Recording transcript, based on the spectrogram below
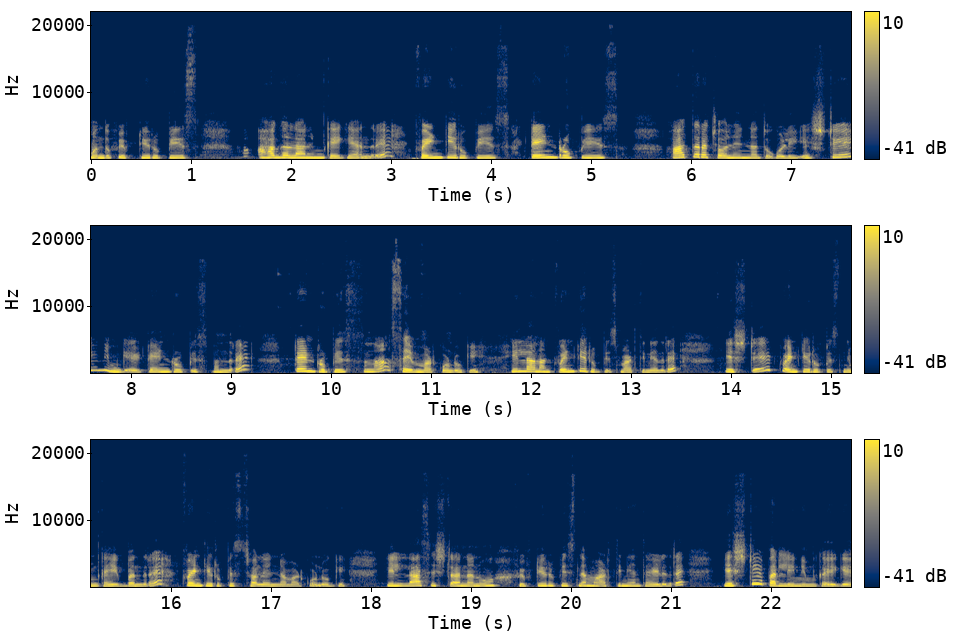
ಒಂದು ಫಿಫ್ಟಿ ರುಪೀಸ್ ಆಗಲ್ಲ ನಿಮ್ಮ ಕೈಗೆ ಅಂದರೆ ಟ್ವೆಂಟಿ ರುಪೀಸ್ ಟೆನ್ ರುಪೀಸ್ ಆ ಥರ ಚಾಲೆಂಜ್ನ ತೊಗೊಳ್ಳಿ. ಎಷ್ಟೇ ನಿಮಗೆ ಟೆನ್ ರುಪೀಸ್ ಬಂದರೆ ಟೆನ್ ರುಪೀಸ್ನ ಸೇವ್ ಮಾಡ್ಕೊಂಡು ಹೋಗಿ. ಇಲ್ಲ ನಾನು ಟ್ವೆಂಟಿ ರುಪೀಸ್ ಮಾಡ್ತೀನಿ ಅಂದರೆ ಎಷ್ಟೇ ಟ್ವೆಂಟಿ ರುಪೀಸ್ ನಿಮ್ಮ ಕೈಗೆ ಬಂದರೆ ಟ್ವೆಂಟಿ ರುಪೀಸ್ ಚಾಲೆಂಜ್ನ ಮಾಡ್ಕೊಂಡು ಹೋಗಿ. ಇಲ್ಲ ಸಿಸ್ಟರ್ ನಾನು ಫಿಫ್ಟಿ ರುಪೀಸ್ನ ಮಾಡ್ತೀನಿ ಅಂತ ಹೇಳಿದರೆ ಎಷ್ಟೇ ಬರಲಿ ನಿಮ್ಮ ಕೈಗೆ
